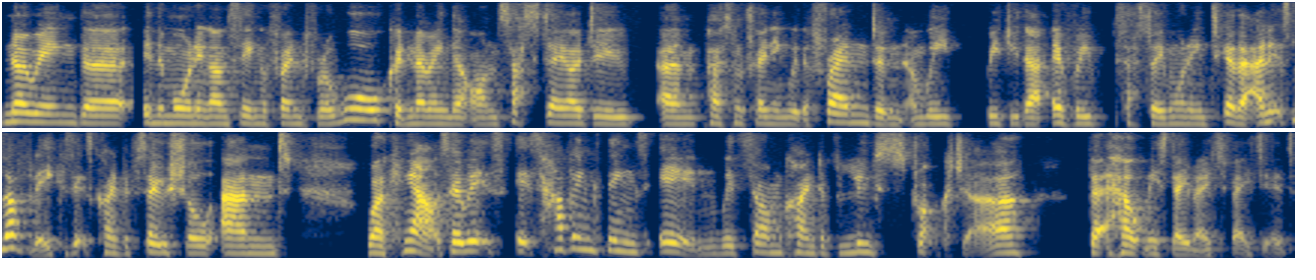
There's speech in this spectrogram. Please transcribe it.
knowing that in the morning i'm seeing a friend for a walk and knowing that on saturday i do um, personal training with a friend and, and we we do that every saturday morning together. And it's lovely because it's kind of social and working out. So it's it's having things in with some kind of loose structure that help me stay motivated.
